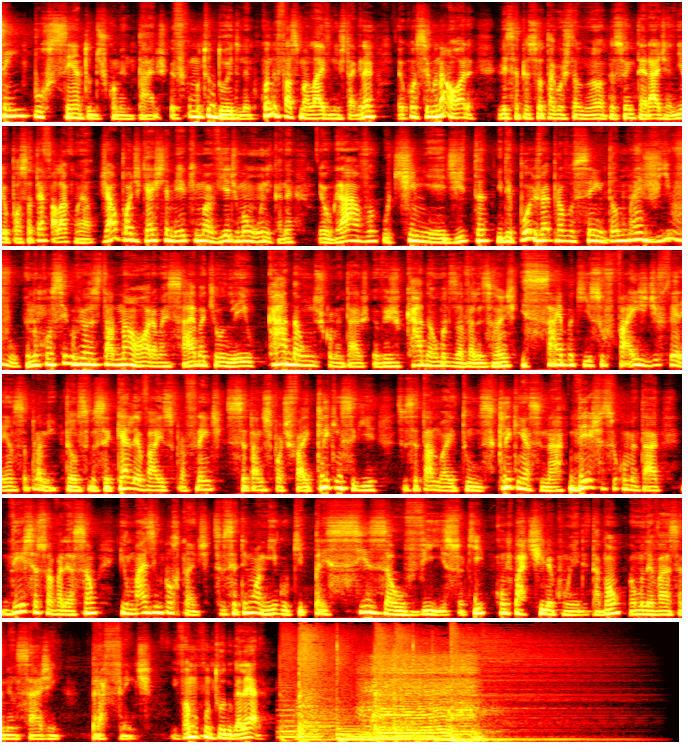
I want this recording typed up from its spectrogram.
100% dos comentários. Eu fico muito doido, né? Quando eu faço uma live no Instagram, eu consigo na hora ver se a pessoa está gostando ou não, a pessoa interage ali, eu posso até falar com ela. Já o podcast é meio que uma via de mão única, né? Eu gravo, o time edita e depois vai você, então não é vivo. Eu não consigo ver o resultado na hora, mas saiba que eu leio cada um dos comentários, eu vejo cada uma das avaliações e saiba que isso faz diferença para mim. Então, se você quer levar isso para frente, se você tá no Spotify, clique em seguir. Se você tá no iTunes, clique em assinar. Deixa seu comentário, deixa sua avaliação e o mais importante, se você tem um amigo que precisa ouvir isso aqui, compartilha com ele, tá bom? Vamos levar essa mensagem para frente. E vamos com tudo, galera.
